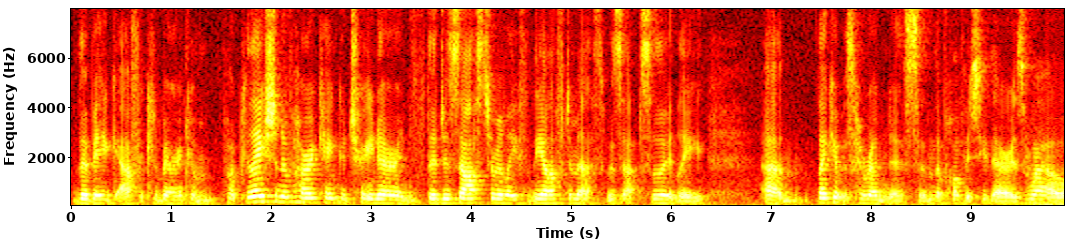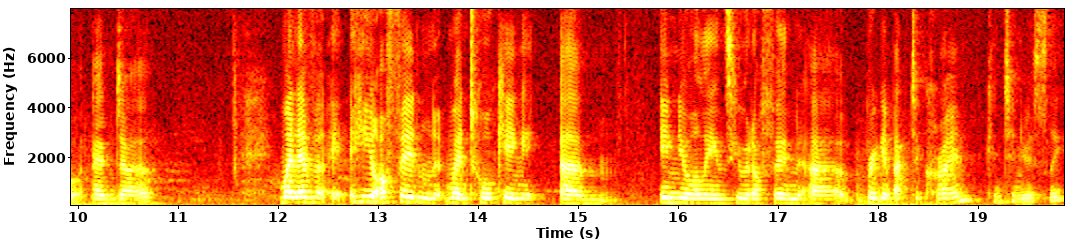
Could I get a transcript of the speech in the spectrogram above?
the big African American population of Hurricane Katrina and the disaster relief in the aftermath was absolutely, um, like, it was horrendous and the poverty there as well. And, uh, whenever he often when talking um, in New Orleans, he would often uh, bring it back to crime continuously.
